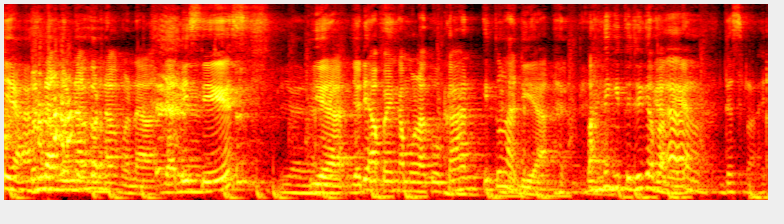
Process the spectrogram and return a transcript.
Iya. benar benar benar benar jadi sis Iya, iya. Jadi apa yang kamu lakukan itulah dia. Pasti gitu juga bang ya? That's right.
